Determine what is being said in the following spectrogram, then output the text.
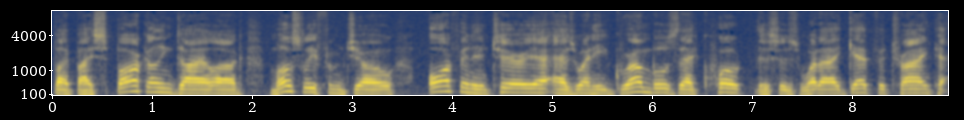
but by sparkling dialogue, mostly from Joe, often interior as when he grumbles that, quote, this is what I get for trying to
